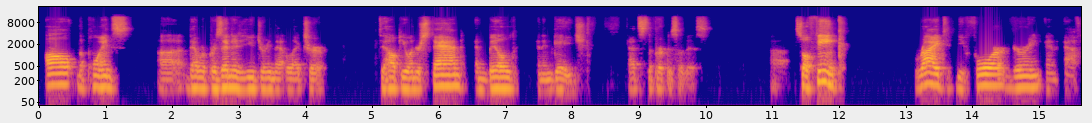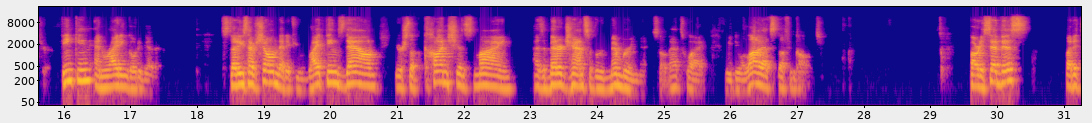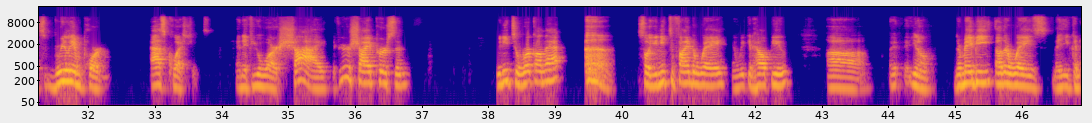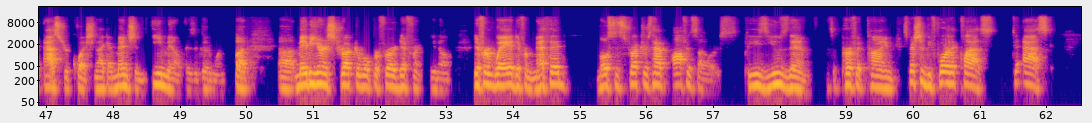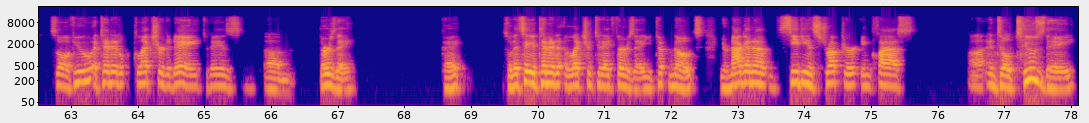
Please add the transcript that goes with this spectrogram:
all the points uh, that were presented to you during that lecture to help you understand and build and engage. That's the purpose of this. Uh, so think, write before, during, and after. Thinking and writing go together. Studies have shown that if you write things down, your subconscious mind has a better chance of remembering it. So that's why we do a lot of that stuff in college. I've already said this, but it's really important. Ask questions. And if you are shy, if you're a shy person, we need to work on that. so you need to find a way, and we can help you. Uh, you know, there may be other ways that you can ask your question. Like I mentioned, email is a good one, but uh, maybe your instructor will prefer a different, you know, different way, a different method. Most instructors have office hours. Please use them. It's a perfect time, especially before the class, to ask. So if you attended lecture today, today is um, Thursday. Okay. So let's say you attended a lecture today, Thursday, you took notes. You're not going to see the instructor in class uh, until Tuesday.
